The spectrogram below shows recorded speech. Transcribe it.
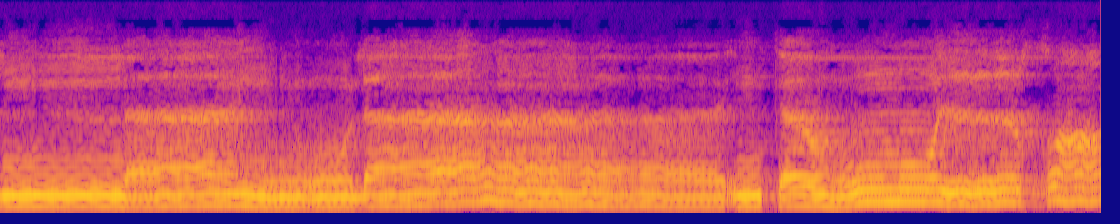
الله أولئك هم الخاسرون.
